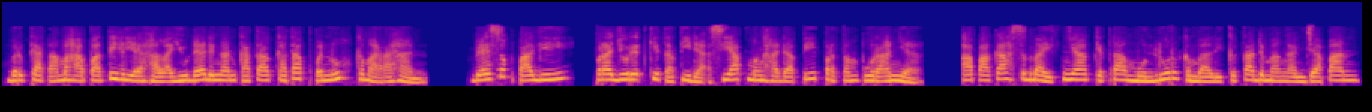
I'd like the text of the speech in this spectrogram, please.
berkata Mahapatih Halayuda dengan kata-kata penuh kemarahan. Besok pagi, prajurit kita tidak siap menghadapi pertempurannya. Apakah sebaiknya kita mundur kembali ke Kademangan Japan,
